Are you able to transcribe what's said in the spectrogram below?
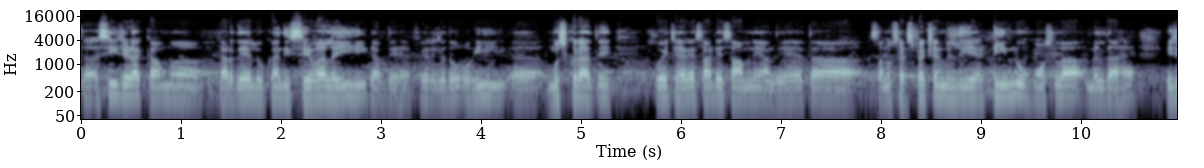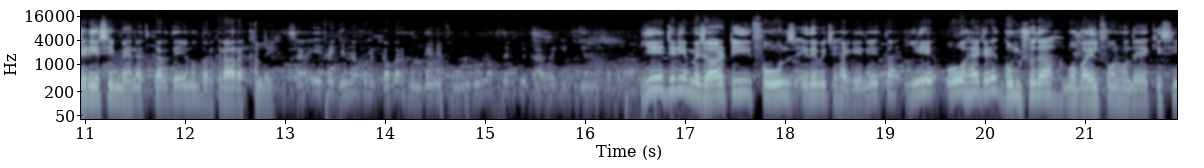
ਤਾਂ ਅਸੀਂ ਜਿਹੜਾ ਕੰਮ ਕਰਦੇ ਲੋਕਾਂ ਦੀ ਸੇਵਾ ਲਈ ਹੀ ਕਰਦੇ ਹਾਂ ਫਿਰ ਜਦੋਂ ਉਹੀ ਮੁਸਕਰਾਤੇ ਹੋਏ ਚਿਹਰੇ ਸਾਡੇ ਸਾਹਮਣੇ ਆਉਂਦੇ ਹੈ ਤਾਂ ਸਾਨੂੰ ਸੈਟੀਸਫੈਕਸ਼ਨ ਮਿਲਦੀ ਹੈ ਟੀਮ ਨੂੰ ਹੌਸਲਾ ਮਿਲਦਾ ਹੈ ਇਹ ਜਿਹੜੀ ਅਸੀਂ ਮਿਹਨਤ ਕਰਦੇ ਇਹਨੂੰ ਬਰਕਰਾਰ ਰੱਖਣ ਲਈ। ਸਰ ਇਹ ਫਿਰ ਜਿਨ੍ਹਾਂ ਕੋਲ ਰਿਕਵਰ ਹੁੰਦੇ ਨੇ ਫੋਨ ਉਹਨਾਂ ਉੱਤੇ ਕੋਈ ਕਾਰਵਾਈ ਕੀਤੀ ਜਾਂਦੀ ਹੈ? ਇਹ ਜਿਹੜੀ ਮੈਜੋਰਿਟੀ ਫੋਨਸ ਇਹਦੇ ਵਿੱਚ ਹੈਗੇ ਨੇ ਤਾਂ ਇਹ ਉਹ ਹੈ ਜਿਹੜੇ ਗੁੰਮਸ਼ੁਦਾ ਮੋਬਾਈਲ ਫੋਨ ਹੁੰਦੇ ਆ ਕਿਸੇ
